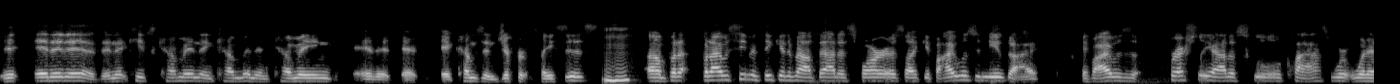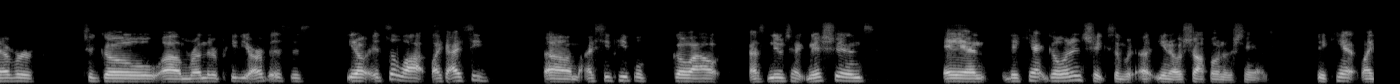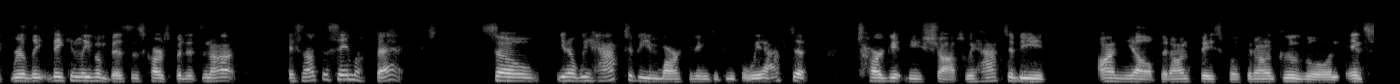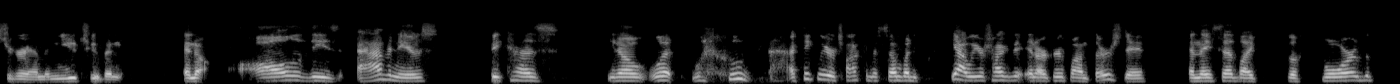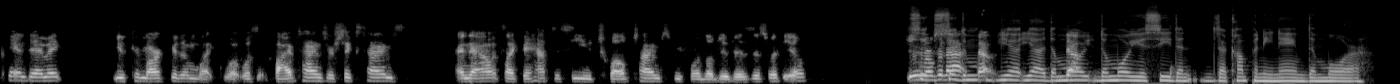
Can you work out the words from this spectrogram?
it, it, it is and it keeps coming and coming and coming and it it, it comes in different places mm-hmm. um, but but i was even thinking about that as far as like if i was a new guy if i was freshly out of school class whatever to go um, run their PDR business, you know, it's a lot. Like I see, um, I see people go out as new technicians, and they can't go in and shake some, uh, you know, shop owner's hand. They can't like really. They can leave them business cards, but it's not, it's not the same effect. So you know, we have to be marketing to people. We have to target these shops. We have to be on Yelp and on Facebook and on Google and Instagram and YouTube and and all of these avenues because you know what, who i think we were talking to somebody yeah we were talking to, in our group on thursday and they said like before the pandemic you can market them like what was it five times or six times and now it's like they have to see you 12 times before they'll do business with you do you so, remember so that? The, that? yeah yeah the more the more you see the, the company name the more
